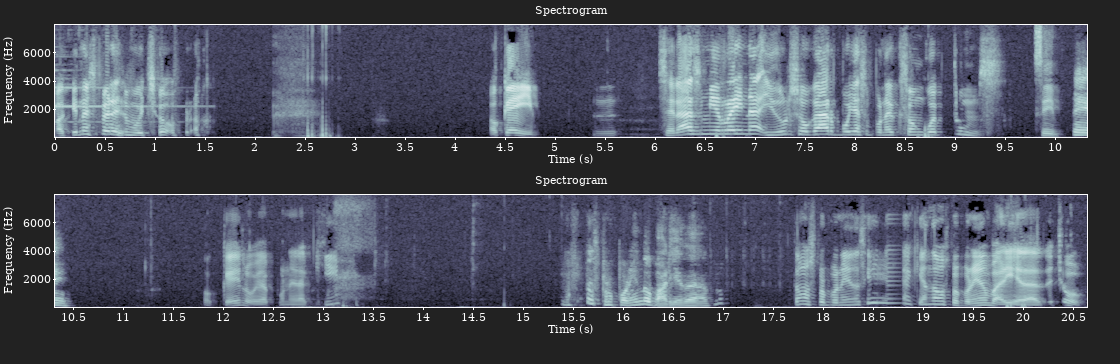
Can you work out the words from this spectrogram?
para que no esperes mucho, bro. Ok. Serás mi reina y Dulce Hogar voy a suponer que son webtoons. sí. Sí. Ok, lo voy a poner aquí. Nos estás proponiendo variedad, ¿no? Estamos proponiendo, sí, aquí andamos proponiendo variedad. De hecho,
